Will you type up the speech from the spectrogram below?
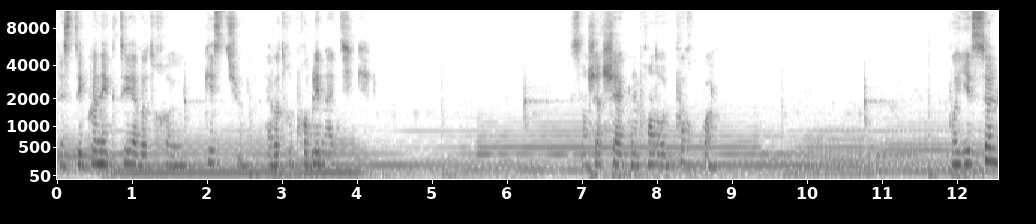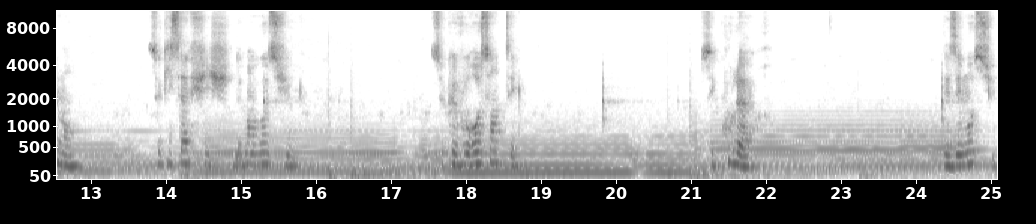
Restez connecté à votre question, à votre problématique, sans chercher à comprendre pourquoi. Voyez seulement ce qui s'affiche devant vos yeux, ce que vous ressentez ces couleurs, des émotions.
